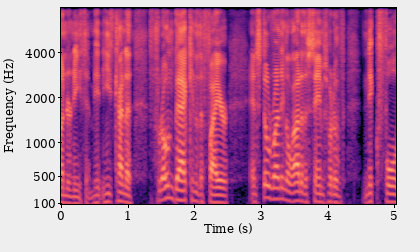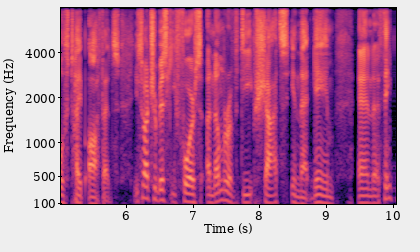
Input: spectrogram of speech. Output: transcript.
underneath him. He's kind of thrown back into the fire and still running a lot of the same sort of Nick Foles type offense. You saw Trubisky force a number of deep shots in that game, and I think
